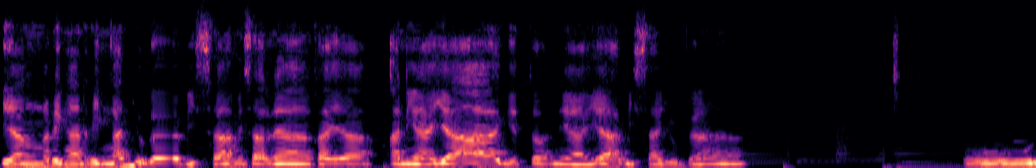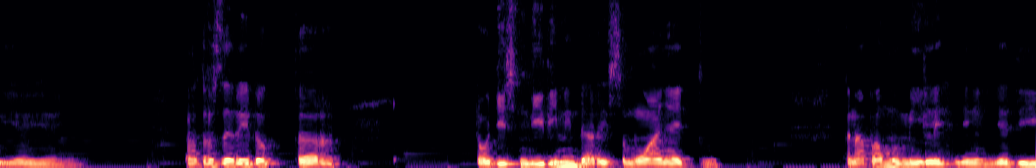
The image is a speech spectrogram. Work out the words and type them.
yang ringan-ringan juga bisa, misalnya kayak aniaya gitu, aniaya bisa juga. Oh iya iya iya. Nah terus dari dokter Toji sendiri nih dari semuanya itu, kenapa memilih nih jadi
